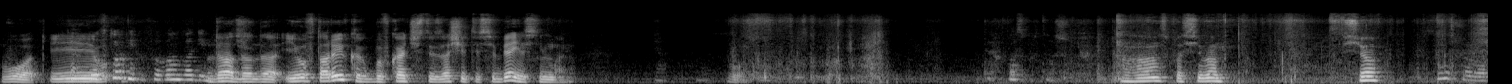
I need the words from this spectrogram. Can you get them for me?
Вот. И... Так, был Вторников Иван Владимирович. Да, да, да. И во-вторых, как бы в качестве защиты себя я снимаю. Вот. Так, паспорт ваш. Ага, спасибо. Все. Слушаю вас.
